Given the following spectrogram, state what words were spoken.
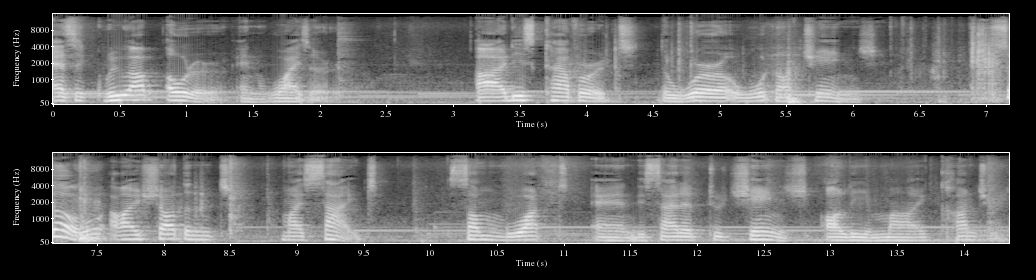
As I grew up older and wiser, I discovered the world would not change. So I shortened my sight somewhat and decided to change only my country.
